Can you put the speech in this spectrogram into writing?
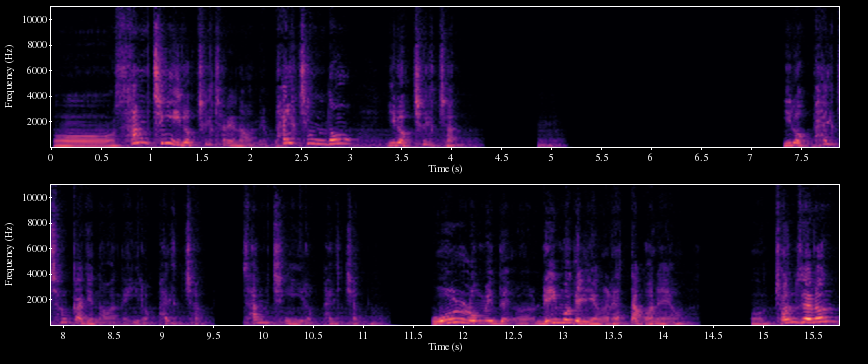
어, 3층이 1억 7천에 나왔네요. 8층도 1억 7천. 1억 8천까지 나왔네. 1억 8천. 3층이 1억 8천. 올 로미데, 어, 리모델링을 했다고 하네요. 어, 전세는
